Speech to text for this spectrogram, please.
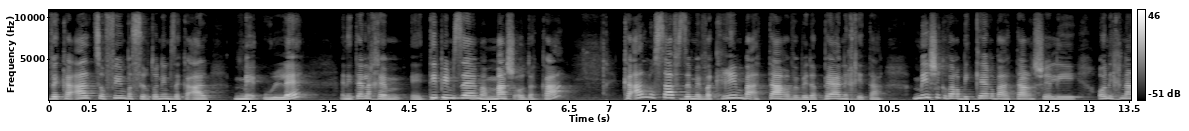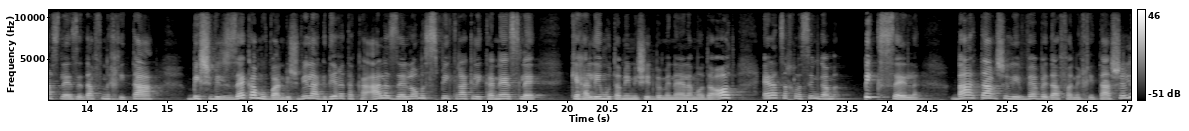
וקהל צופים בסרטונים זה קהל מעולה. אני אתן לכם אה, טיפ עם זה, ממש עוד דקה. קהל נוסף זה מבקרים באתר ובדפי הנחיתה. מי שכבר ביקר באתר שלי, או נכנס לאיזה דף נחיתה, בשביל זה כמובן, בשביל להגדיר את הקהל הזה, לא מספיק רק להיכנס לקהלים מותאמים אישית במנהל המודעות, אלא צריך לשים גם פיקסל באתר שלי ובדף הנחיתה שלי,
